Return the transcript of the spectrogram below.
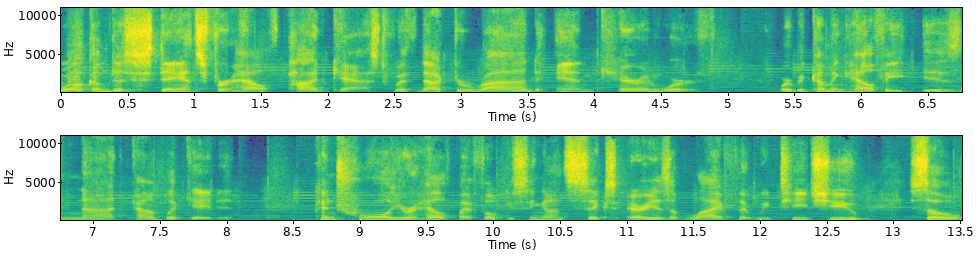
Welcome to Stance for Health podcast with Dr. Rod and Karen Worth, where becoming healthy is not complicated. Control your health by focusing on six areas of life that we teach you so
